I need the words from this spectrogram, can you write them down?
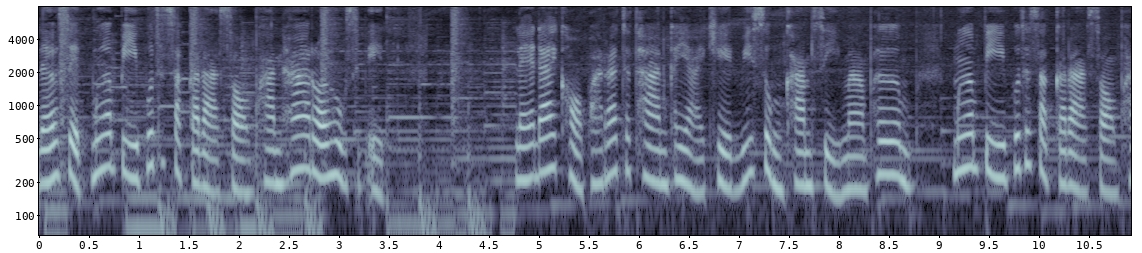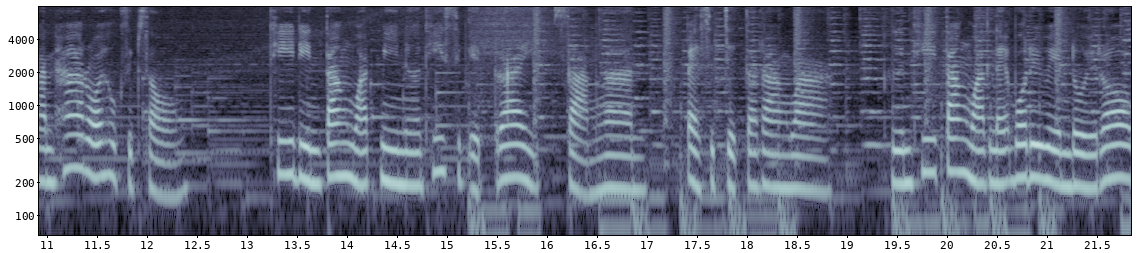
แล้วเสร็จเมื่อปีพุทธศักราช 2561 และได้ขอพระราชทานขยายเขตวิสุงคามสีมาเพิ่ม เมื่อปีพุทธศักราช 2562 ที่ดินตั้งวัดมีเนื้อที่ 11 ไร่ 3 งาน 87 ตารางวา พื้นที่ตั้งวัดและบริเวณโดยรอบ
